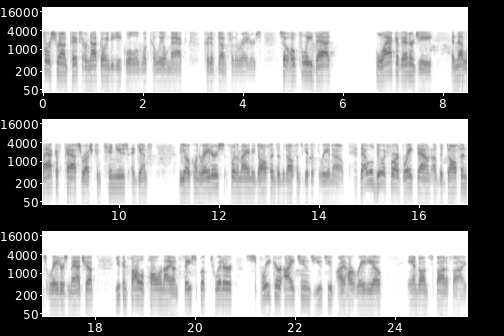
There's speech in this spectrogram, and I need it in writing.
first round picks are not going to equal what Khalil Mack could have done for the Raiders. So hopefully that lack of energy and that lack of pass rush continues against the Oakland Raiders for the Miami Dolphins, and the Dolphins get to 3 and 0. That will do it for our breakdown of the Dolphins Raiders matchup. You can follow Paul and I on Facebook, Twitter, Spreaker, iTunes, YouTube, iHeartRadio, and on Spotify.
